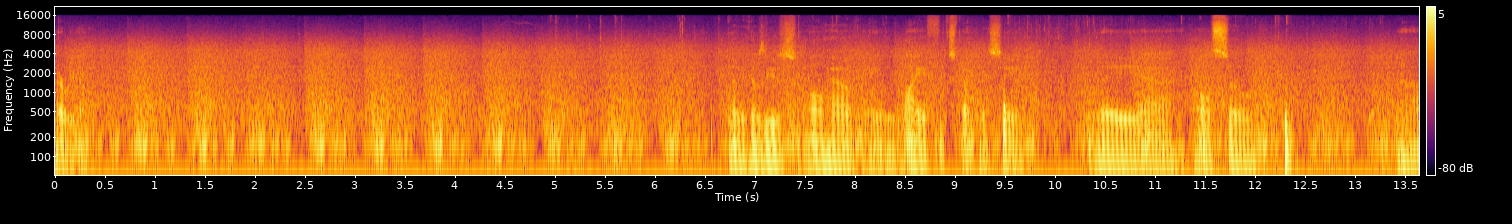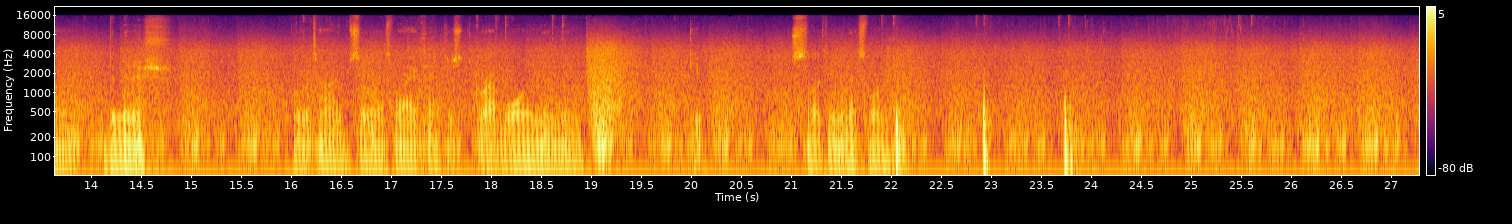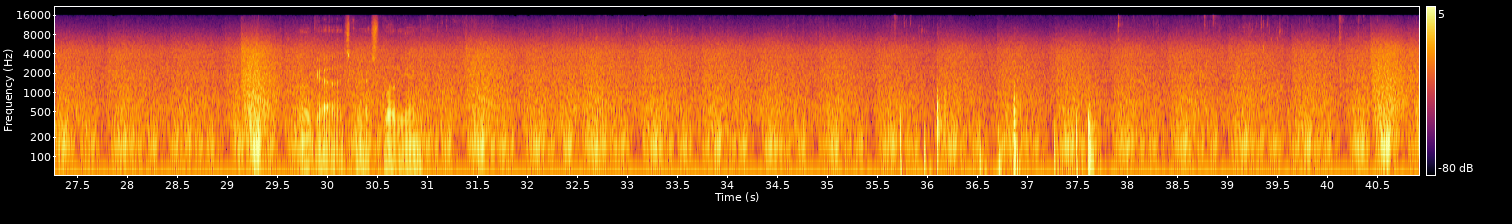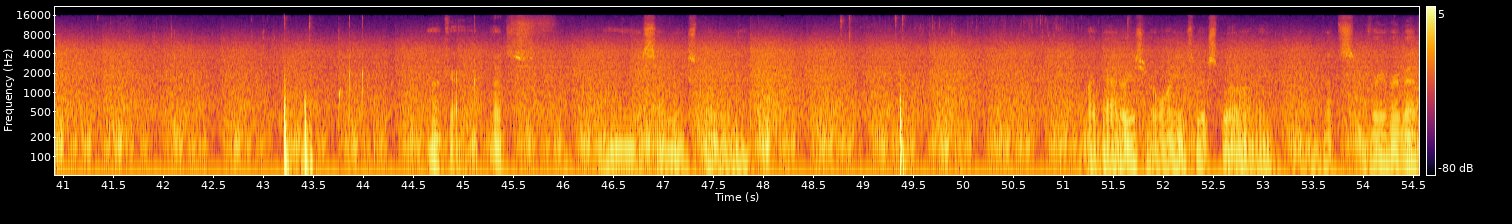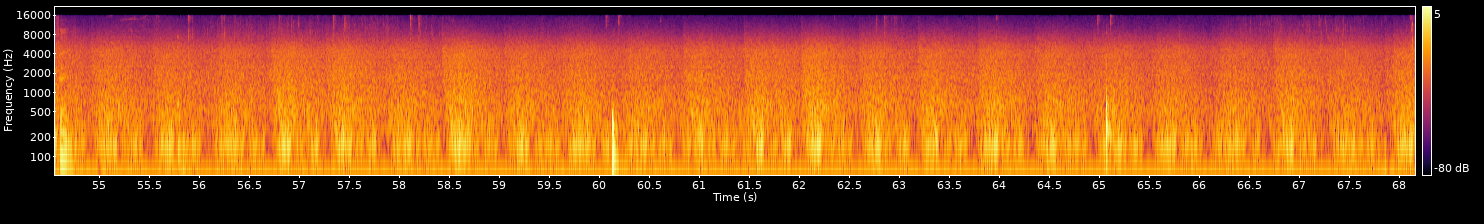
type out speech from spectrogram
There we go. Now because these all have a life expectancy, they uh, also um, diminish over time, so that's why I can't just grab one and then keep selecting the next one. Oh god, it's gonna explode again. Okay, that's oh, it's suddenly exploding. My batteries are wanting to explode on me. That's very, very bad thing.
